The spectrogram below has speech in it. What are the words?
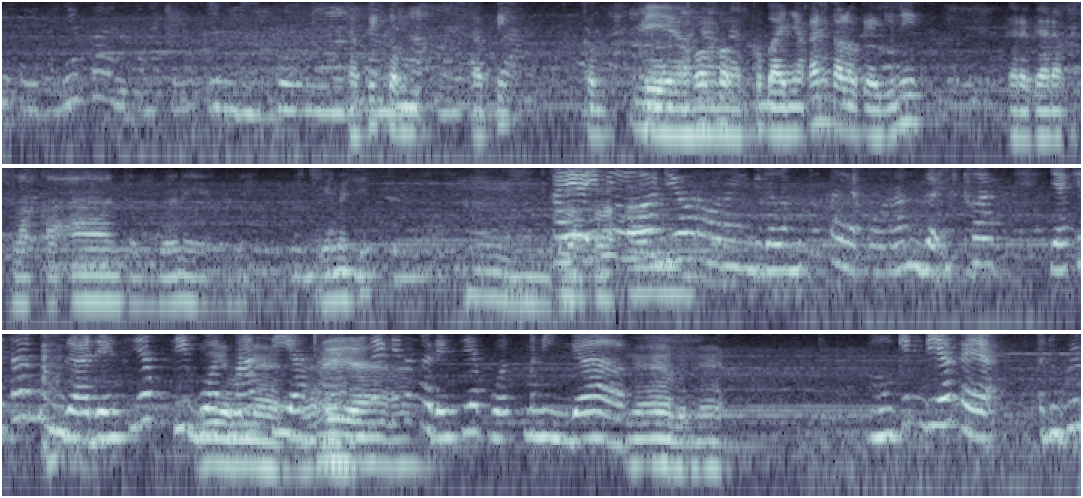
bisa ditanya ke anak-anak yang indigo yang Tapi ke- tapi. Ke, Iya, apa, ke- kebanyakan kalau kayak gini gara-gara kecelakaan atau gimana ya? Banyak Iya nggak sih? gitu. Hmm. kayak ini loh dia orang-orang yang di dalam itu kayak orang nggak ikhlas ya kita emang nggak ada yang siap sih buat Iya, benar. mati ya kan Iya. maksudnya kita nggak ada yang siap buat meninggal Nah, benar. mungkin dia kayak aduh gue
